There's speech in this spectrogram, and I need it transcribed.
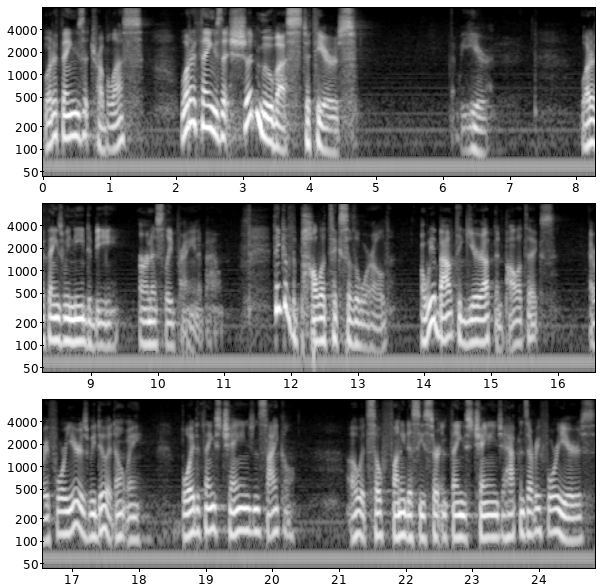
What are things that trouble us? What are things that should move us to tears that we hear? What are things we need to be earnestly praying about? Think of the politics of the world. Are we about to gear up in politics? Every four years we do it, don't we? Boy, do things change and cycle. Oh, it's so funny to see certain things change. It happens every four years.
